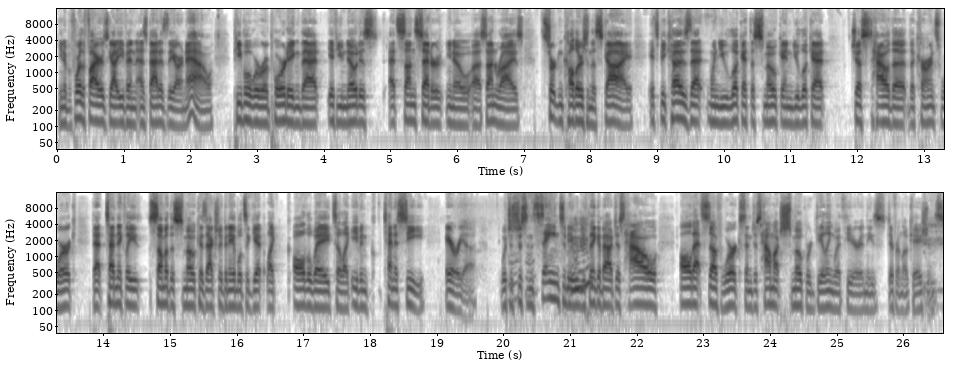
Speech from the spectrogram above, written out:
you know before the fires got even as bad as they are now, people were reporting that if you notice at sunset or you know uh, sunrise certain colors in the sky, it's because that when you look at the smoke and you look at just how the the currents work, that technically some of the smoke has actually been able to get like all the way to like even Tennessee area, which is just insane to me when you think about just how all that stuff works and just how much smoke we're dealing with here in these different locations.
